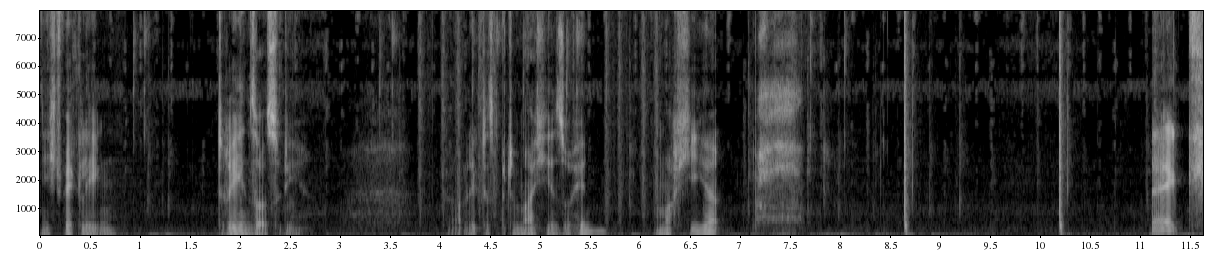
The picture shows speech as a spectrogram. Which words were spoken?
Nicht weglegen. Drehen sollst du die. Ja, leg das bitte mal hier so hin. Mach hier. Weg.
